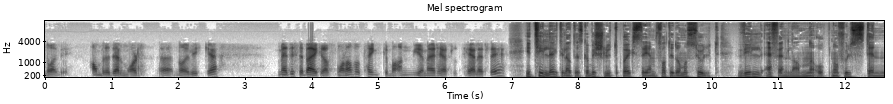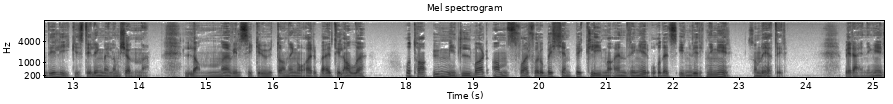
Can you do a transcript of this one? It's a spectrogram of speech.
når vi. Andre delmål når vi ikke med disse bærekraftsmålene så tenker man mye mer helhetlig. I tillegg til at det skal bli slutt på ekstrem fattigdom og sult, vil FN-landene oppnå fullstendig likestilling mellom kjønnene. Landene vil sikre utdanning og arbeid til alle, og ta umiddelbart ansvar for å bekjempe klimaendringer og dets innvirkninger, som det heter. Beregninger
